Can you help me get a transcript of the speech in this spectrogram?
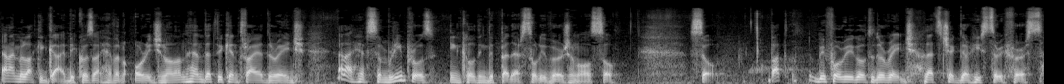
And I'm a lucky guy because I have an original on hand that we can try at the range. And I have some repros, including the Pedersoli version also. So, but before we go to the range, let's check their history first.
